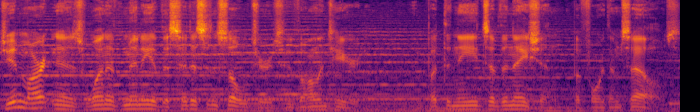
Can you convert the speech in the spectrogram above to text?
Jim Martin is one of many of the citizen soldiers who volunteered and put the needs of the nation before themselves.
